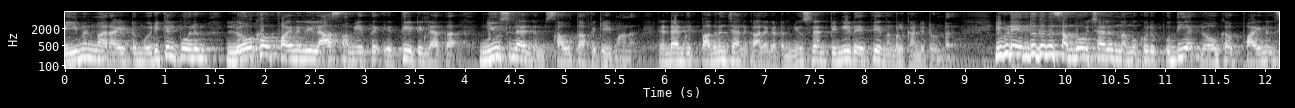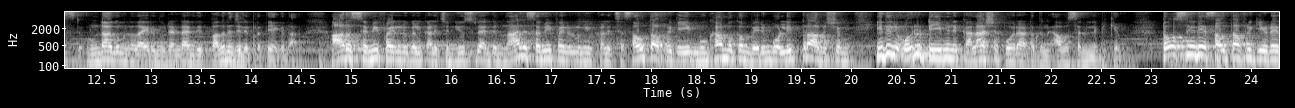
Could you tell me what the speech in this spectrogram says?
ഭീമന്മാരായിട്ടും ഒരിക്കൽ പോലും ലോകകപ്പ് ഫൈനലിൽ ആ സമയത്ത് എത്തിയിട്ടില്ലാത്ത ന്യൂസിലാൻഡും സൗത്ത് ആഫ്രിക്കയുമാണ്. രണ്ടായിരത്തി പതിനഞ്ചാണ് കാലഘട്ടം ന്യൂസിലാൻഡ് പിന്നീട് എത്തിയെന്ന് നമ്മൾ കണ്ടിട്ടുണ്ട്. ഇവിടെ എന്തു തന്നെ സംഭവിച്ചാലും നമുക്കൊരു പുതിയ ലോക ഫൈനലിസ്റ്റ് ഉണ്ടാകുമെന്നതായിരുന്നു രണ്ടായിരത്തി പതിനഞ്ചിലെ പ്രത്യേകത. ആറ് സെമി ഫൈനലുകൾ കളിച്ച ന്യൂസിലാൻഡും നാല് സെമി ഫൈനലുകൾ കളിച്ച സൗത്ത് ആഫ്രിക്കയും മുഖാമുഖം വരുമ്പോൾ ഇപ്രാവശ്യം ഇതിൽ ഒരു ടീമിന് കലാശ പോരാട്ടത്തിന് അവസരം ലഭിക്കും. ടോസ് നേടിയ സൗത്ത് ആഫ്രിക്കയുടെ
